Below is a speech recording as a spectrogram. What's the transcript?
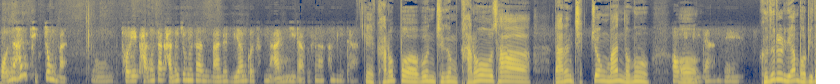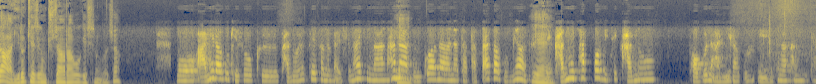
어느 한 직종만 어, 저희 간호사 간호조무사만을 위한 것은 아니라고 생각합니다. 예, 간호법은 지금 간호사라는 직종만 너무 법입니다. 네. 그들을 위한 법이다. 이렇게 지금 주장을 하고 계시는 거죠. 뭐 아니라고 계속 그 간호협회에서는 말씀하지만 하나 예. 문구 하나 하나 다, 다 따져보면 예. 네, 간호사법이지 간호법은 아니라고 예, 생각합니다.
